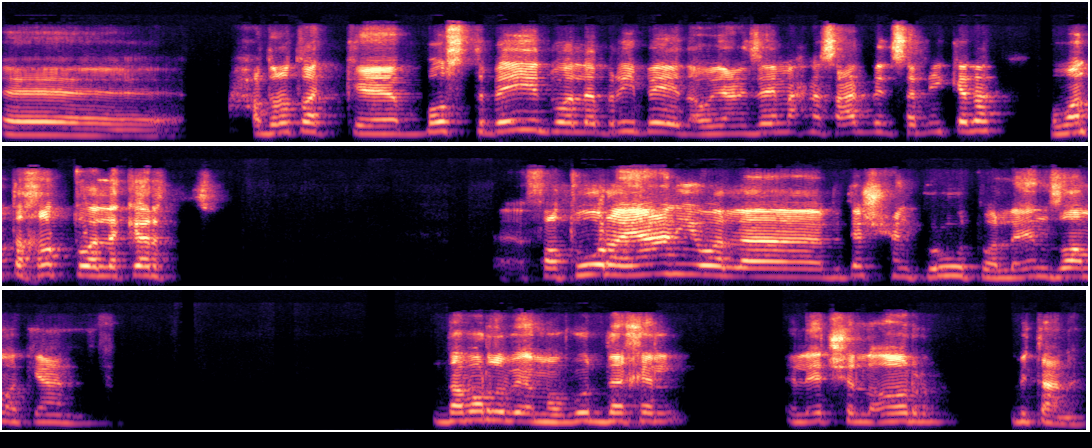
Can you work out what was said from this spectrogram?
آه حضرتك postpaid ولا prepaid أو يعني زي ما إحنا ساعات بنسميه كده هو أنت خط ولا كارت؟ فاتورة يعني ولا بتشحن كروت ولا إيه نظامك يعني؟ ده برضه بيبقى موجود داخل ال HLR بتاعنا.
